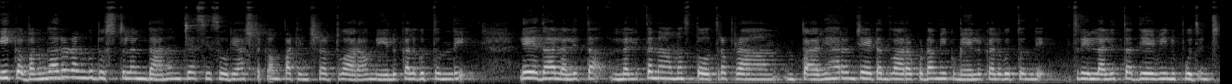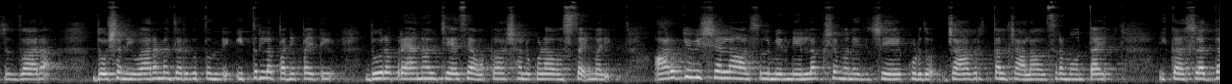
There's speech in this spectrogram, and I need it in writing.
ఇక బంగారు రంగు దుస్తులను దానం చేసి సూర్యాష్టకం పఠించడం ద్వారా మేలు కలుగుతుంది. లేదా లలిత లలితనామ స్తోత్ర ప్రా పరిహారం చేయటం ద్వారా కూడా మీకు మేలు కలుగుతుంది. శ్రీ లలిత దేవిని పూజించడం ద్వారా దోష నివారణ జరుగుతుంది. ఇతరుల పనిపై దూర ప్రయాణాలు చేసే అవకాశాలు కూడా వస్తాయి. మరి ఆరోగ్య విషయాల్లో అసలు మీరు నిర్లక్ష్యం అనేది చేయకూడదు. జాగ్రత్తలు చాలా అవసరం అవుతాయి ఇక శ్రద్ధ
